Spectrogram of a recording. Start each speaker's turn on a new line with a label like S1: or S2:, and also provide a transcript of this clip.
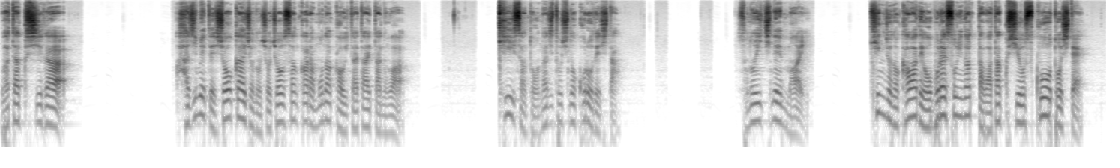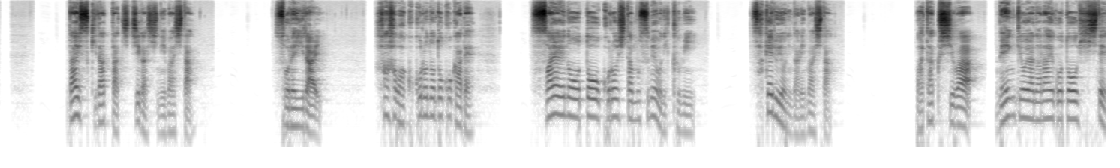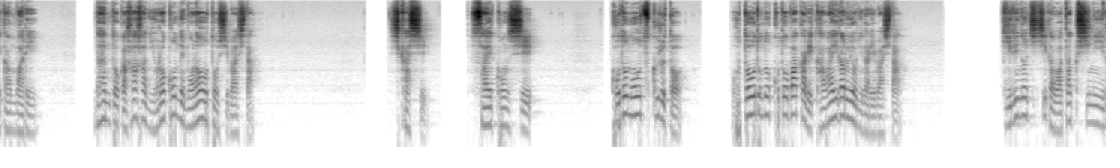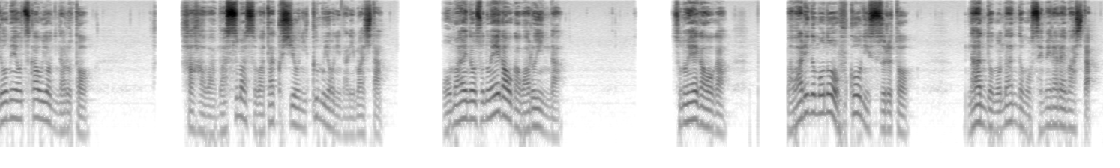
S1: 私が初めて紹介所の所長さんからモナカをいただいたのは、キーさんと同じ年の頃でした。その一年前、近所の川で溺れそうになった私を救おうとして、大好きだった父が死にました。それ以来、母は心のどこかで、最愛の夫を殺した娘を憎み、避けるようになりました。私は勉強や習い事を必死で頑張り、なんとか母に喜んでもらおうとしました。しかし、再婚し、子供を作ると、弟のことばかり可愛がるようになりました。義理の父が私に色目を使うようになると、母はますます私を憎むようになりました。お前のその笑顔が悪いんだ。その笑顔が周りの者を不幸にすると、何度も何度も責められました。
